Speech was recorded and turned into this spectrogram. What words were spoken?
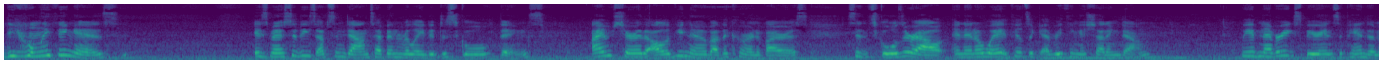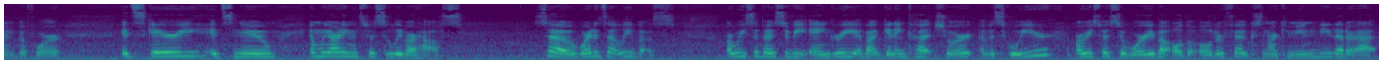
the only thing is, is most of these ups and downs have been related to school things. I'm sure that all of you know about the coronavirus since schools are out, and in a way it feels like everything is shutting down. We have never experienced a pandemic before. It's scary, it's new, and we aren't even supposed to leave our house. So, where does that leave us? Are we supposed to be angry about getting cut short of a school year? Are we supposed to worry about all the older folks in our community that are at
